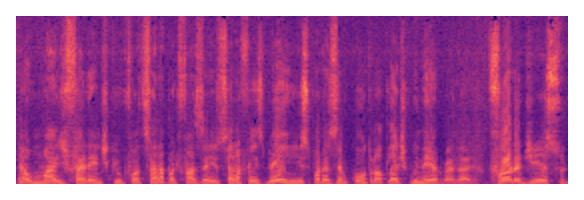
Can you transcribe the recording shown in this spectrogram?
É o mais diferente que o Fortaleza Ceará pode fazer e o Ceará fez bem isso, por exemplo, contra o Atlético Mineiro. Verdade. Fora disso,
